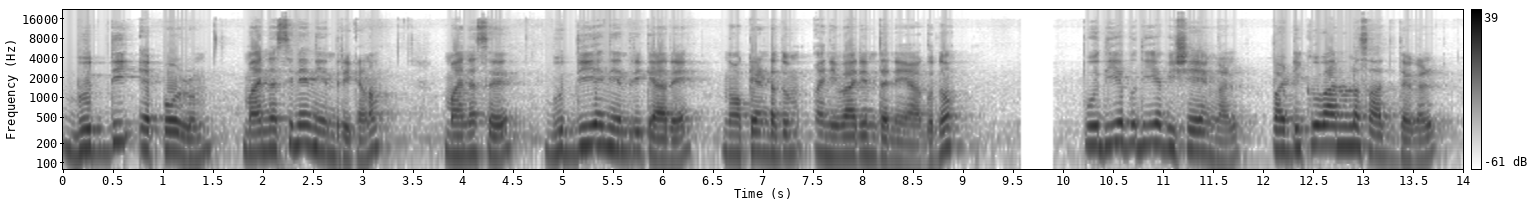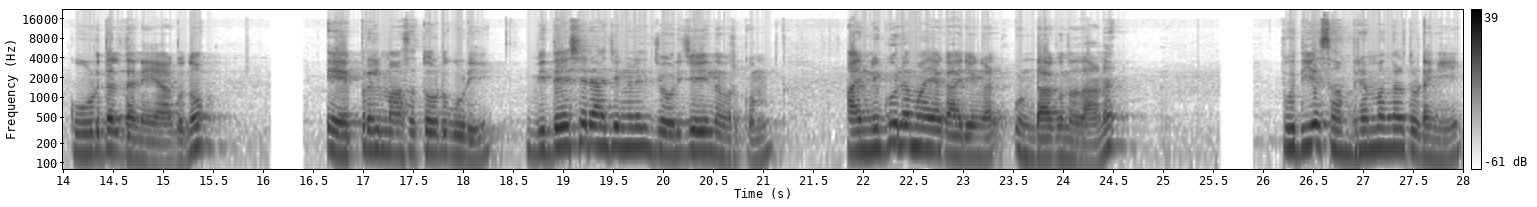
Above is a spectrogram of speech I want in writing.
ബുദ്ധി എപ്പോഴും മനസ്സിനെ നിയന്ത്രിക്കണം. മനസ്സ് ബുദ്ധിയെ നിയന്ത്രിക്കാതെ നോക്കേണ്ടതും അനിവാര്യം തന്നെയാകുന്നു. പുതിയ പുതിയ വിഷയങ്ങൾ പഠിക്കുവാനുള്ള സാധ്യതകൾ കൂടുതൽ തന്നെയാകുന്നു. ഏപ്രിൽ മാസത്തോടുകൂടി വിദേശ രാജ്യങ്ങളിൽ ജോലി ചെയ്യുന്നവർക്കും അനുകൂലമായ കാര്യങ്ങൾ ഉണ്ടാകുന്നതാണ്. പുതിയ സംരംഭങ്ങൾ തുടങ്ങി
